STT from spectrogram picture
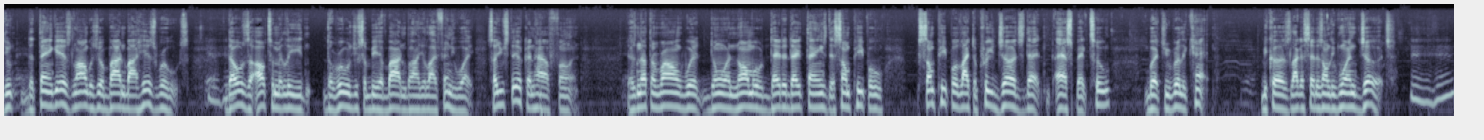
you, the thing is, long as you're abiding by His rules, those are ultimately the rules you should be abiding by in your life anyway. So you still can have fun. There's nothing wrong with doing normal day to day things that some people, some people like to prejudge that aspect too, but you really can't because, like I said, there's only one judge. Mm-hmm.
